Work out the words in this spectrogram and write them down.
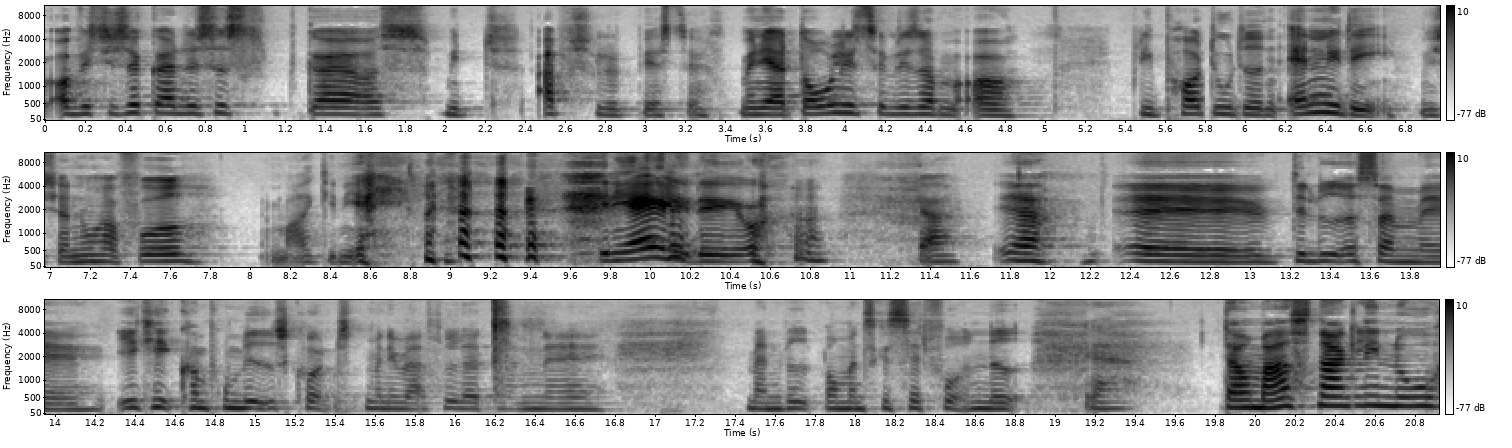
og hvis de så gør det, så gør jeg også mit absolut bedste. Men jeg er dårlig til ligesom at blive påduttet en anden idé, hvis jeg nu har fået en meget genial, genial idé jo. ja, ja øh, det lyder som øh, ikke helt kompromisets kunst, men i hvert fald, at man, øh, man ved, hvor man skal sætte foden ned. Ja. Der er jo meget snak lige nu,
